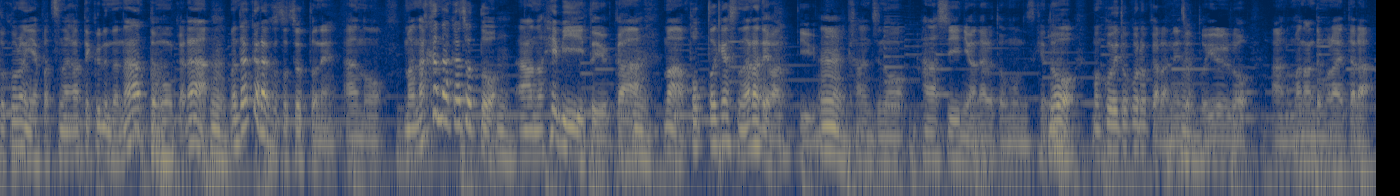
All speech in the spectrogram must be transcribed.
ところにやっぱ繋がってくるんだなって思うから、うん。まあ、だからこそちょっとねあの、まあ、なかなかちょっと、うん。あのヘビーというか、うん。まあポッドキャストならではっていううん。感じの話にはなると思うんですけど、まあ、こういうところからねちょっといろいろあの学んでもらえたら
